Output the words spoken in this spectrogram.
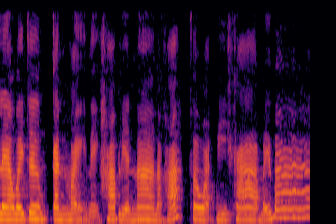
แล้วไว้เจอกันใหม่ในคาบเรียนหน้านะคะ สวัสดีค่ะ บ๊ายบาย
